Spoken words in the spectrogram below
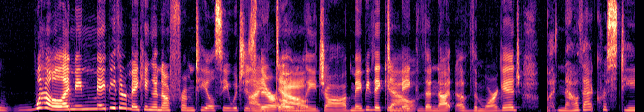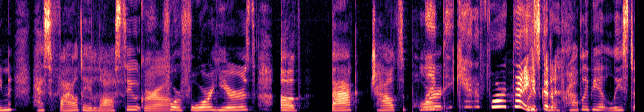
Well, I mean, maybe they're making enough from TLC, which is I their doubt. only job. Maybe they can Doubt. make the nut of the mortgage. But now that Christine has filed a lawsuit Girl. for four years of back child support, like they can't afford that. He's going to probably be at least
